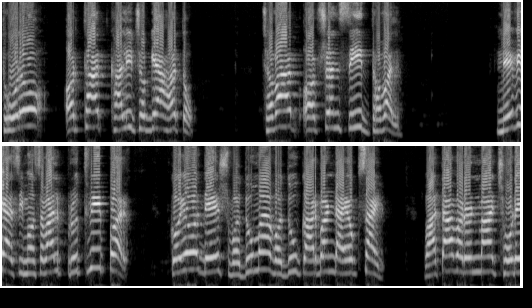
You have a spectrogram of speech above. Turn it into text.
ધોળો અર્થાત ખાલી જગ્યા હતો. જવાબ ઓપ્શન સી ધવલ. નેવ્યાસીમો સવાલ, પૃથ્વી પર કયો દેશ વધુમાં વધુ કાર્બન ડાયોક્સાઇડ વાતાવરણમાં છોડે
